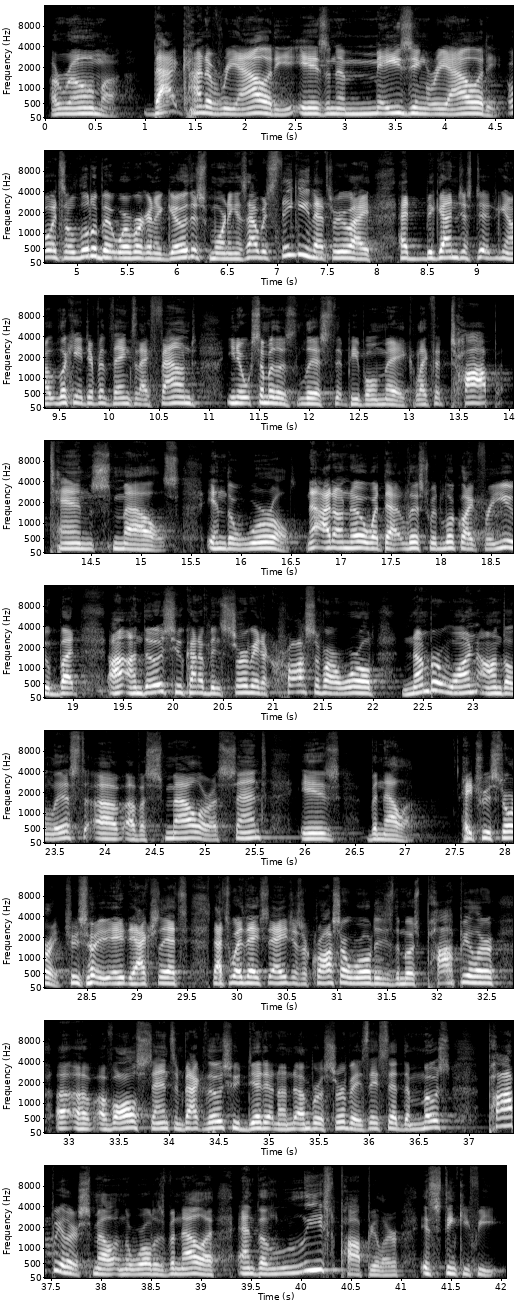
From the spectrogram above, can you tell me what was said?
aroma, that kind of reality is an amazing reality. Oh, it's a little bit where we're going to go this morning. As I was thinking that through, I had begun just you know looking at different things, and I found you know some of those lists that people make, like the top 10 smells in the world. Now, I don't know what that list would look like for you, but uh, on those who kind of been surveyed across of our world, number one on the list of, of a smell or a scent is vanilla. Hey, true story. True story. It actually, that's, that's what they say. Just across our world, it is the most popular uh, of, of all scents. In fact, those who did it in a number of surveys, they said the most popular smell in the world is vanilla, and the least popular is stinky feet.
